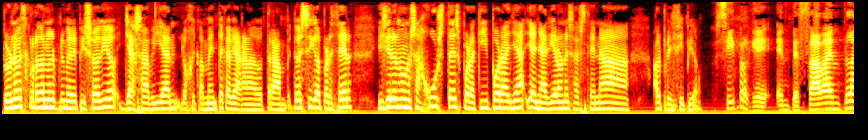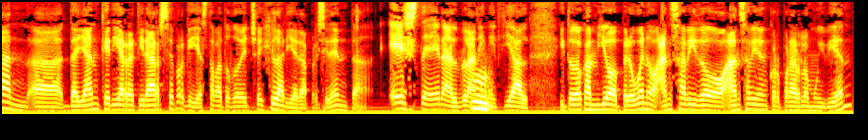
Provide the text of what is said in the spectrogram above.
pero una vez que rodaron el primer episodio, ya sabían, lógicamente, que había ganado Trump. Entonces sí que al parecer hicieron unos ajustes por aquí y por allá y añadieron esa escena al principio. Sí, porque empezaba en plan, ah, Diane quería retirarse porque ya estaba todo hecho y Hillary era presidenta. Este era el plan Mm. inicial y todo cambió, pero bueno, han sabido, han sabido incorporarlo muy bien.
